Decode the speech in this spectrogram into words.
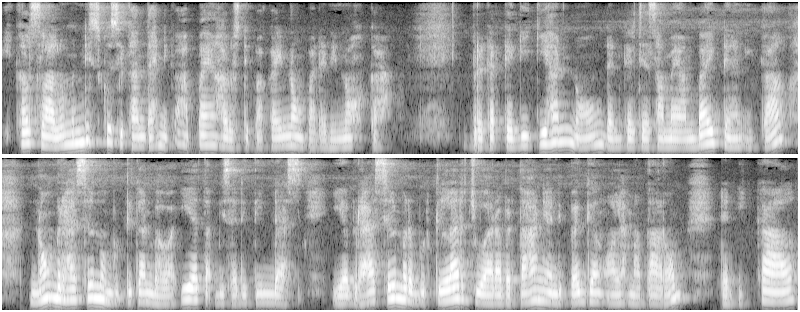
Ikal selalu mendiskusikan teknik apa yang harus dipakai Nong pada Ninohka. Berkat kegigihan Nong dan kerjasama yang baik dengan Ikal, Nong berhasil membuktikan bahwa ia tak bisa ditindas. Ia berhasil merebut gelar juara bertahan yang dipegang oleh Mataram dan Ikal,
